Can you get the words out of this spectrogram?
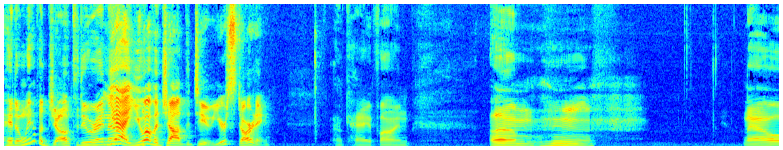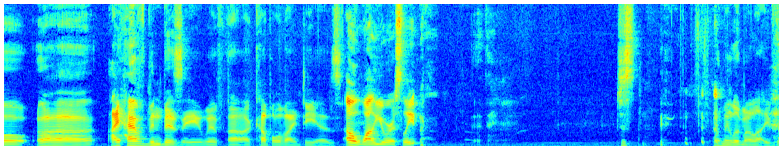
hey, don't we have a job to do right now? yeah, you have a job to do. You're starting. Okay, fine. Um. hmm. Now, uh, I have been busy with uh, a couple of ideas. Oh, while you were asleep. Just let me live my life.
